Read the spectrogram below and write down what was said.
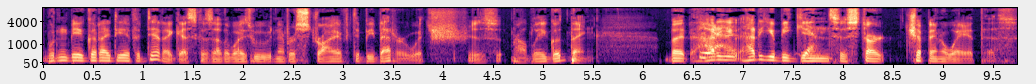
wouldn't be a good idea if it did, I guess, because otherwise we would never strive to be better, which is probably a good thing. But how yeah. do you how do you begin yeah. to start chipping away at this?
